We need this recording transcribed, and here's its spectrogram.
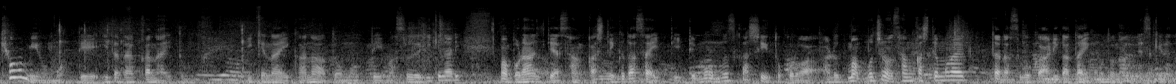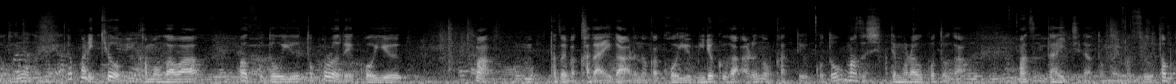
興味を持っていただかないといけないかなと思っています。いきなり、まあ、ボランティア参加してくださいって言っても難しいところはある、まあ、もちろん参加してもらえたらすごくありがたいことなんですけれどもやっぱり興味鴨川はどういうところでこういうまあ、例えば課題があるのかこういう魅力があるのかっていうことをまず知ってもらうことがまず第一だと思います。多分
